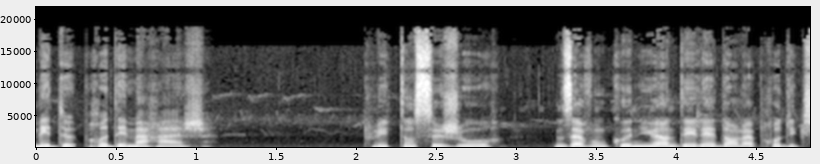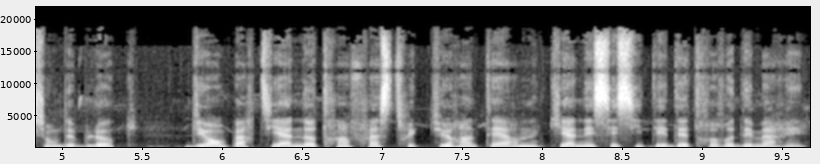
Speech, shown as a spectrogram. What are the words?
mais de redémarrage. Plus tôt ce jour, nous avons connu un délai dans la production de blocs, dû en partie à notre infrastructure interne qui a nécessité d'être redémarrée.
